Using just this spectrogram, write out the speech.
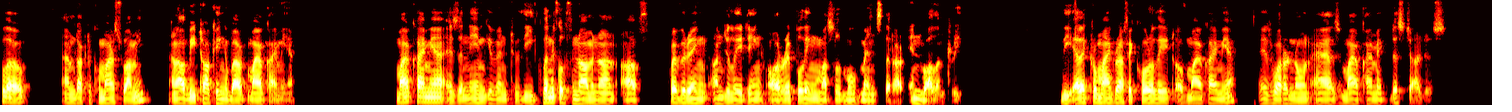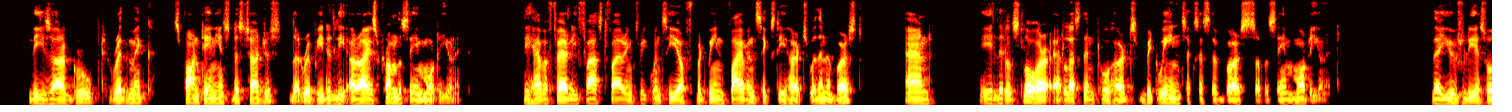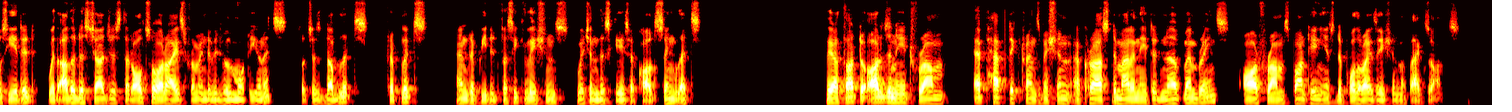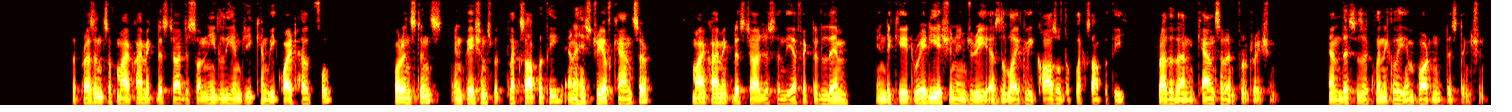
Hello, I'm Dr. Kumaraswamy, and I'll be talking about myokymia. Myokymia is a name given to the clinical phenomenon of quivering, undulating, or rippling muscle movements that are involuntary. The electromyographic correlate of myokymia is what are known as myokymic discharges. These are grouped, rhythmic, spontaneous discharges that repeatedly arise from the same motor unit. They have a fairly fast firing frequency of between 5 and 60 hertz within a burst, and a little slower at less than 2 hertz between successive bursts of the same motor unit. They're usually associated with other discharges that also arise from individual motor units, such as doublets, triplets, and repeated fasciculations, which in this case are called singlets. They are thought to originate from ephaptic transmission across demyelinated nerve membranes or from spontaneous depolarization of axons. The presence of myokymic discharges on needle EMG can be quite helpful. For instance, in patients with plexopathy and a history of cancer, myokymic discharges in the affected limb indicate radiation injury as the likely cause of the plexopathy rather than cancer infiltration. And this is a clinically important distinction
